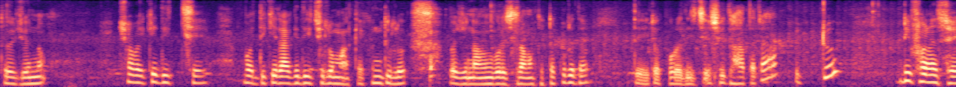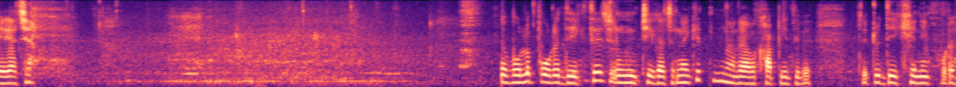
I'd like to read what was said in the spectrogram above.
তো ওই জন্য সবাইকে দিচ্ছে। বদিকের আগে দিয়েছিল, মাকে এখন দিল। ওই জন্য আমি বলেছিলাম, আমাকে এটা করে দাও। তো এটা করে দিচ্ছে। শুধু হাতাটা একটু ডিফারেন্স হয়ে গেছে। বলল, পরে দেখতে ঠিক আছে নাকি? নাহলে আবার খাপিয়ে দেবে। তো একটু দেখে নিই পরে।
